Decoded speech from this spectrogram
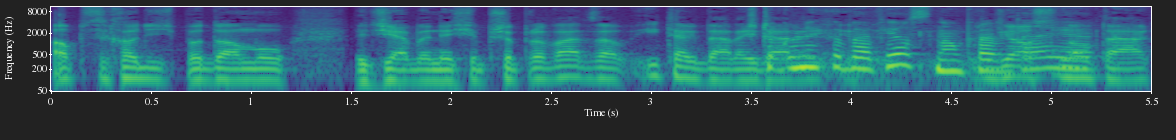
obcy chodzić po domu, gdzie ja będę się przeprowadzał i tak dalej. Szczególnie dalej. chyba wiosną, prawda? Wiosną, tak.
